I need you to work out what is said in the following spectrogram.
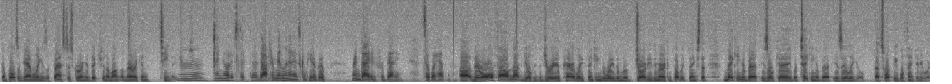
Compulsive gambling is the fastest growing addiction among American teenagers. Mm, I noticed that uh, Dr. Mindlin and his computer group were indicted for betting. So what happened? Uh, they're all found not guilty. The jury apparently thinking the way the majority of the American public thinks that making a bet is okay, but taking a bet is illegal. That's what people think anyway.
